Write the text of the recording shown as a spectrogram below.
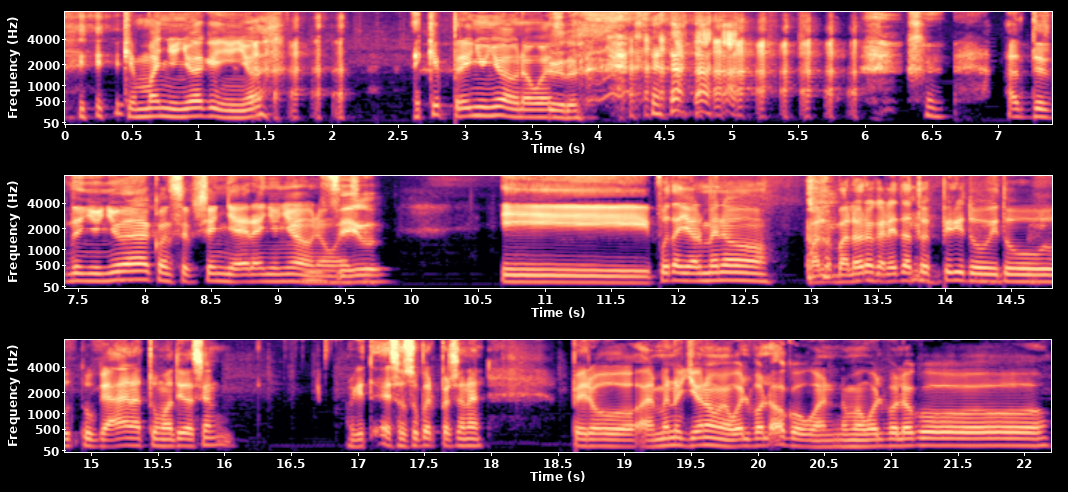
que es más Ñuñoa que Ñuñoa. es que pre-Ñuñoa una así. Antes de Ñuñoa, Concepción ya era Ñuñoa una wea Sí. Y puta, yo al menos val- valoro caleta tu espíritu y tu, tu ganas, tu motivación. Porque eso es súper personal. Pero al menos yo no me vuelvo loco, weón. No me vuelvo loco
